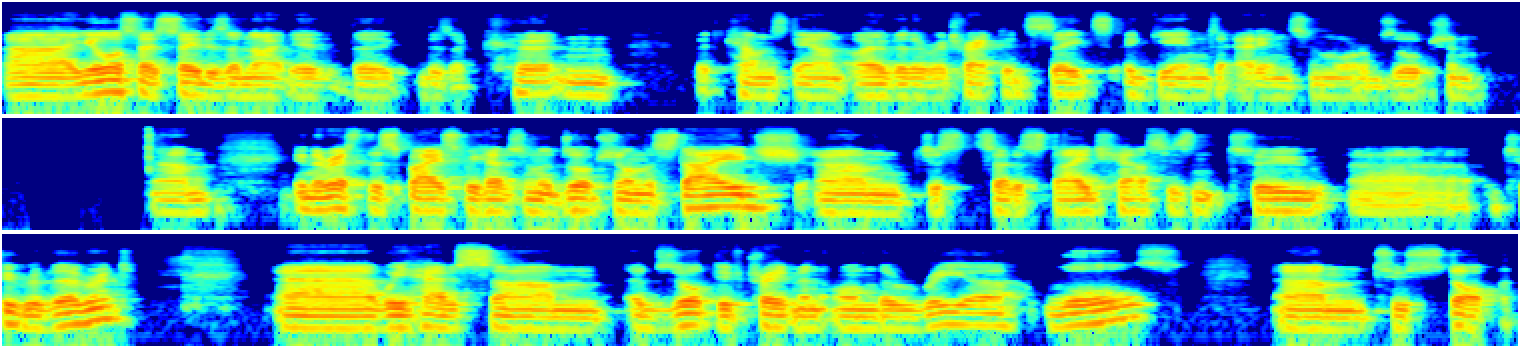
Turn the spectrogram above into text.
Uh, you'll also see there's a note there, the, there's a curtain that comes down over the retracted seats, again, to add in some more absorption. Um, in the rest of the space, we have some absorption on the stage, um, just so the stage house isn't too, uh, too reverberant. Uh, we have some absorptive treatment on the rear walls um, to stop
